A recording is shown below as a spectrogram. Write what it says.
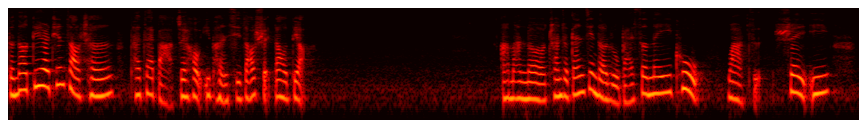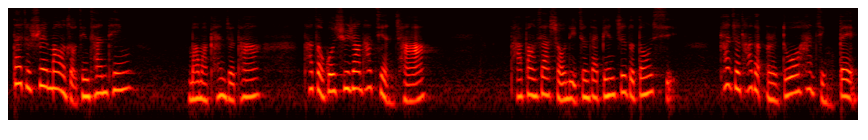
等到第二天早晨，他再把最后一盆洗澡水倒掉。阿曼乐穿着干净的乳白色内衣裤、袜子、睡衣，戴着睡帽走进餐厅。妈妈看着他，他走过去让他检查。他放下手里正在编织的东西，看着他的耳朵和颈背，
